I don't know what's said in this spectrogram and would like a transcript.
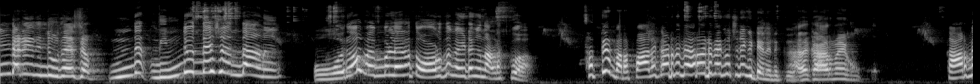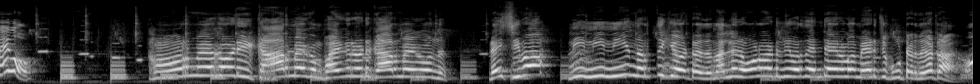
എന്താടി നിന്റെ ഉദ്ദേശം? നിന്റെ ഉദ്ദേശം എന്താണ്? ഓരോ പെമ്പിള്ളേരെ തോർന്നു കൈട്ടങ്ങ് നടക്കുക സത്യം പറ പാലക്കാട് വേറെ ഒരു പെങ്കൊച്ചിനെ കിട്ടിയ നിനക്ക്? അത് കാർമേഘം. കാർമേഘോ? കാർമേഘോടി കാർമേഘം ഭയങ്കരമായിട്ട് കാർമേഘം ഒന്ന് ഡേ ശിവ നീ നീ നീ നിർത്തിക്കോ കേട്ടോ ഇത്. നല്ലൊരു ഓണമായിട്ട് നീ വെറുതെ എന്റെ കയ്യിലുള്ള മേടിച്ച് കൂട്ടരുത് കേട്ടാ. ഓ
